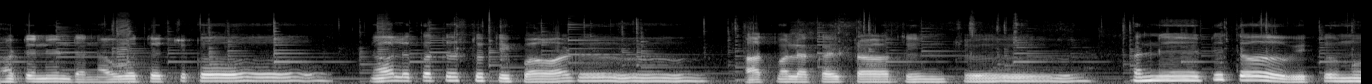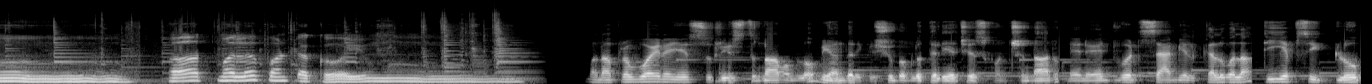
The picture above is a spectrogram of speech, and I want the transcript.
నాటి నిండా నవ్వు తెచ్చుకో. నాలుకతో స్థుతి పాడు. ఆత్మలకై ప్రార్థించు. అన్నిటితో వితుము ఆత్మల పంట కోయుము. మన ప్రభు అయిన యేసు క్రీస్తు నామంలో మీ అందరికి శుభములు తెలియచేసుకుంటున్నాను నేను Edward Samuel Kalvala TFC globe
